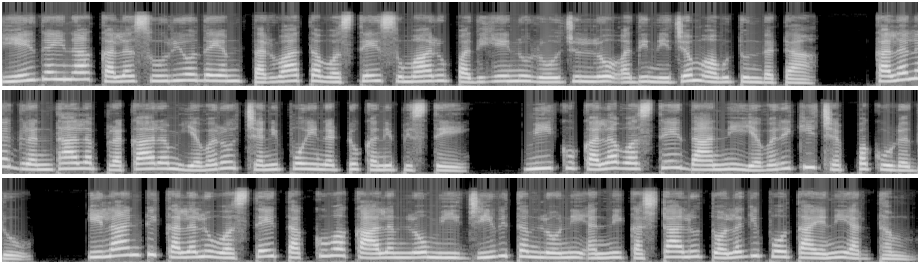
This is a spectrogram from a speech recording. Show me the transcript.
ఏదైనా కల సూర్యోదయం తర్వాత వస్తే సుమారు పదిహేను రోజుల్లో అది నిజం అవుతుందట. కలల గ్రంథాల ప్రకారం ఎవరో చనిపోయినట్టు కనిపిస్తే మీకు కల వస్తే దాన్ని ఎవరికీ చెప్పకూడదు. ఇలాంటి కలలు వస్తే తక్కువ కాలంలో మీ జీవితంలోని అన్ని కష్టాలు తొలగిపోతాయని అర్థం.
